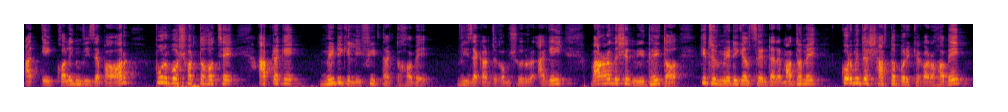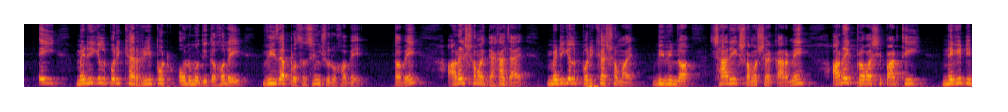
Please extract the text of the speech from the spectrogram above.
আর এই কলিং ভিসা পাওয়ার পূর্ব শর্ত হচ্ছে আপনাকে মেডিকেলি ফিট থাকতে হবে। ভিসা কার্যক্রম শুরুর আগেই বাংলাদেশের নির্ধারিত কিছু মেডিকেল সেন্টারের মাধ্যমে কর্মীদের স্বাস্থ্য পরীক্ষা করা হবে। এই মেডিকেল পরীক্ষার রিপোর্ট অনুমোদিত হলেই ভিসা প্রসেসিং শুরু হবে। তবে অনেক সময় দেখা যায়, মেডিকেল পরীক্ষার সময় বিভিন্ন শারীরিক সমস্যার কারণে অনেক প্রবাসী প্রার্থী নেগেটিভ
